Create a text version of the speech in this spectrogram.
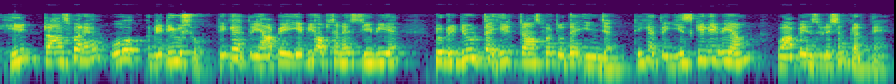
हीट ट्रांसफ़र है, वो रिड्यूस हो। ठीक है? तो यहाँ पे ये भी ऑप्शन है सी भी है to reduce the heat transfer to the engine ठीक है? तो इसके लिए भी हम वहाँ पे इंसुलेशन करते हैं।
